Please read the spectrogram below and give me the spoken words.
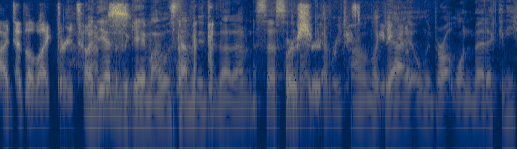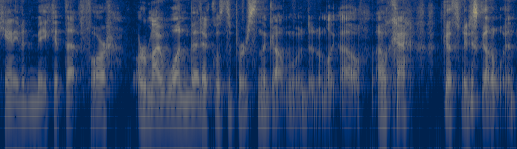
I did it like three times. By the end of the game, I was having to do that out of necessity like sure. every time. I'm like, yeah, I only brought one medic, and he can't even make it that far. Or my one medic was the person that got wounded. I'm like, oh, okay. Guess we just gotta win.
